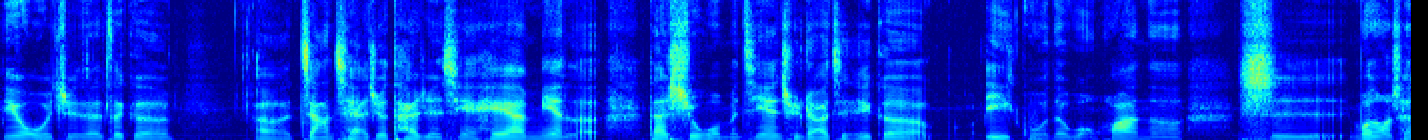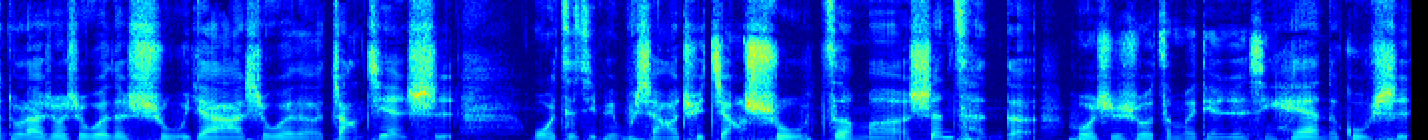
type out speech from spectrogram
因为我觉得这个。呃，讲起来就太人性黑暗面了。但是我们今天去了解一个异国的文化呢，是某种程度来说是为了舒压，是为了长见识。我自己并不想要去讲述这么深层的，或者是说这么一点人性黑暗的故事。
